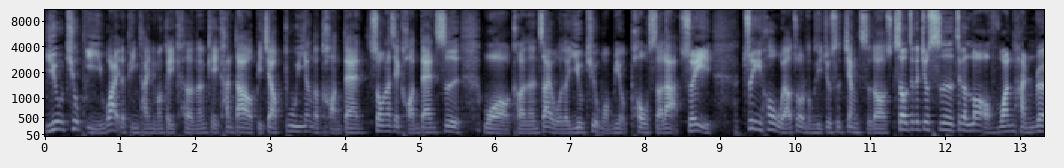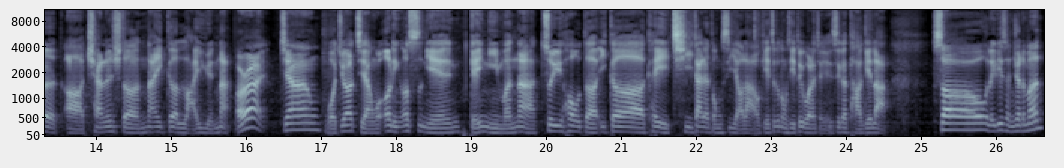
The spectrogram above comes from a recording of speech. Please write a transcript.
YouTube 以外的平台，你们可以可能可以看到比较不一样的 content，说、so, 那些 content 是我可能在我的 YouTube 我没有 post 的啦，所以最后我要做的东西就是这样子的。所以这个就是这个 Law of One Hundred 啊 Challenge 的那一个来源呐。All right，这样我就要讲我二零二四年给你们呐最后的一个可以期待的东西了啦。OK，这个东西对我来讲也是一个 target 啦。So, ladies and gentlemen,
